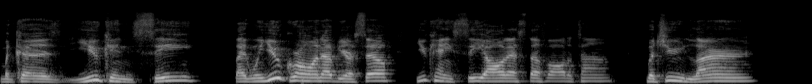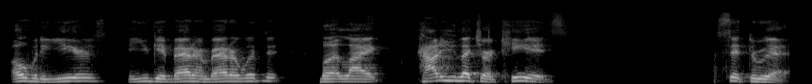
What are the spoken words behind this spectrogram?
because you can see like when you growing up yourself, you can't see all that stuff all the time, but you learn over the years and you get better and better with it. But like, how do you let your kids sit through that?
